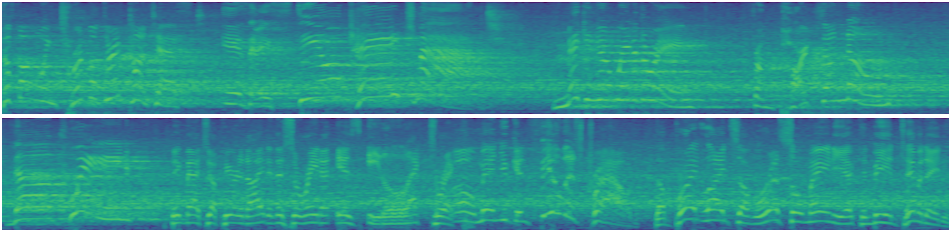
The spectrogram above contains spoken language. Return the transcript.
The following triple threat contest is a steel cage match. Making her way to the ring from parts unknown, the Queen. Big match up here tonight, and this arena is electric. Oh, man, you can feel this crowd. The bright lights of WrestleMania can be intimidating,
